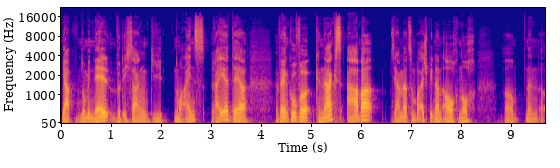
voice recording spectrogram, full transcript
ja, nominell würde ich sagen, die Nummer 1 Reihe der Vancouver Canucks, aber sie haben ja zum Beispiel dann auch noch ähm, einen äh,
